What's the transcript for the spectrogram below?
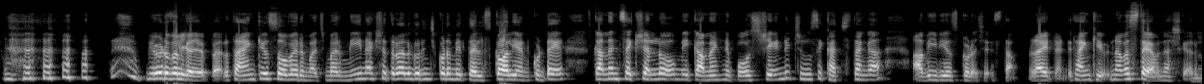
బ్యూటిఫుల్గా చెప్పారు. Thank you so very much మరి మీ నక్షత్రాల గురించి కూడా మీరు తెలుసుకోవాలి అనుకుంటే కమెంట్ సెక్షన్లో మీ కమెంట్ని పోస్ట్ చేయండి. చూసి ఖచ్చితంగా ఆ వీడియోస్ కూడా చేస్తాం. రైట్ అండి. థ్యాంక్ యూ నమస్తే అవినాష్ గారు.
